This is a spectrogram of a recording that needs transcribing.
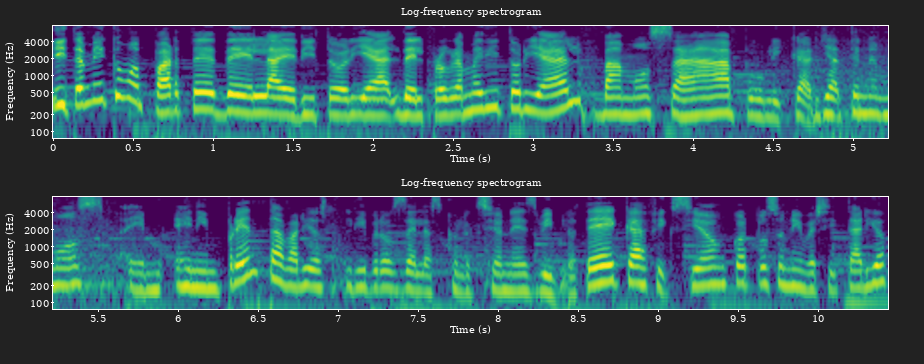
Y también como parte de la editorial, del programa editorial, vamos a publicar, ya tenemos en, en imprenta varios libros de las colecciones Biblioteca, Ficción, Corpus Universitario,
